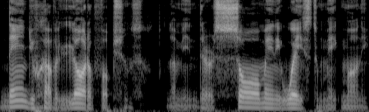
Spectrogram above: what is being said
then you have a lot of options. I mean, there are so many ways to make money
